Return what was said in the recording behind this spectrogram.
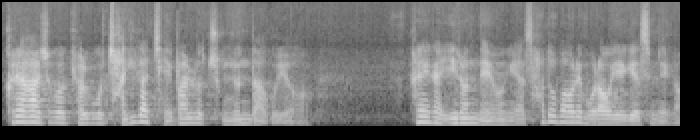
그래가지고 결국은 자기가 제 발로 죽는다고요. 그러니까 이런 내용이에요. 사도 바울이 뭐라고 얘기했습니까?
